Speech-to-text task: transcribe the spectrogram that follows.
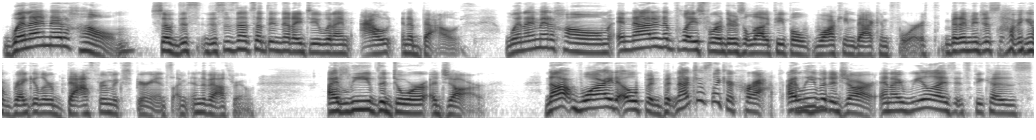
when I'm at home. So this this is not something that I do when I'm out and about. When I'm at home and not in a place where there's a lot of people walking back and forth, but I'm just having a regular bathroom experience. I'm in the bathroom I leave the door ajar. Not wide open, but not just like a crack. I leave it mm-hmm. ajar. And I realize it's because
